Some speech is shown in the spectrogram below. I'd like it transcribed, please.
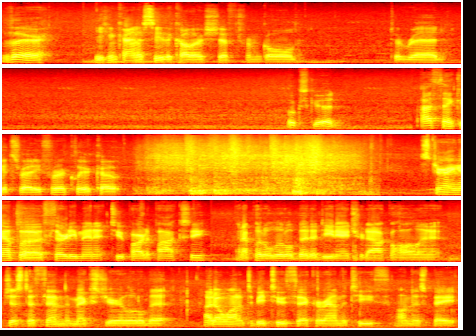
There, you can kind of see the color shift from gold to red. Looks good. I think it's ready for a clear coat. Stirring up a 30 minute two part epoxy and I put a little bit of denatured alcohol in it just to thin the mixture a little bit. I don't want it to be too thick around the teeth on this bait.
